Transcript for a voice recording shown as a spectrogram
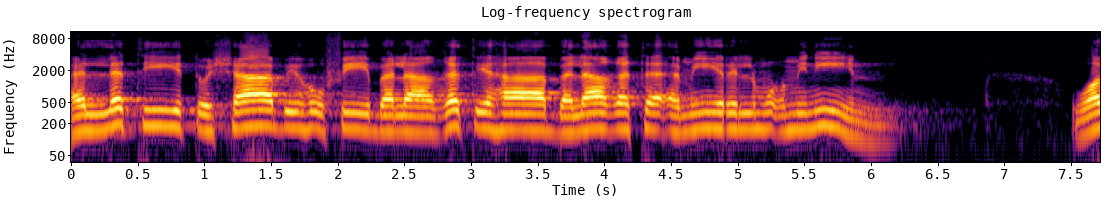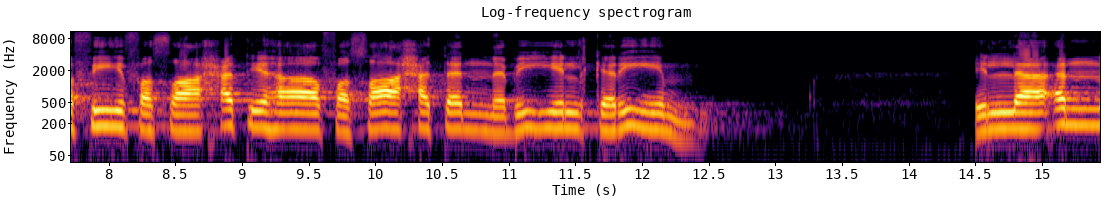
التي تشابه في بلاغتها بلاغة أمير المؤمنين وفي فصاحتها فصاحة النبي الكريم. إلا أن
